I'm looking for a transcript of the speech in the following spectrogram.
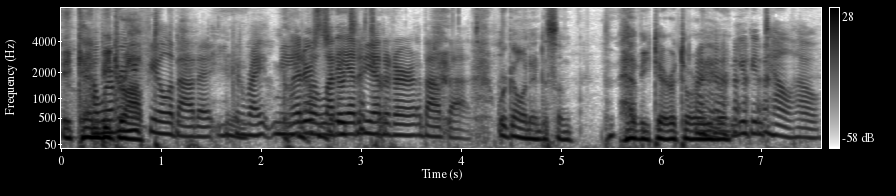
It can However be dropped. you feel about it, you can write me Letters a to the letter to the, editor. editor about that. We're going into some heavy territory here. you can tell how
